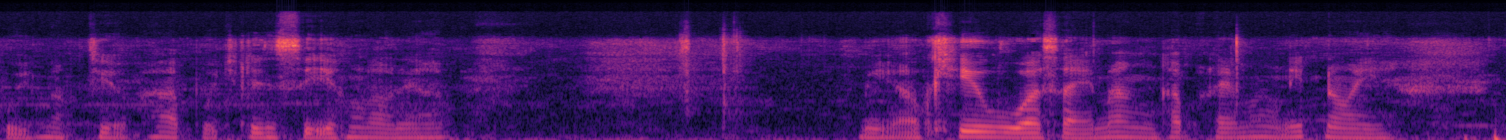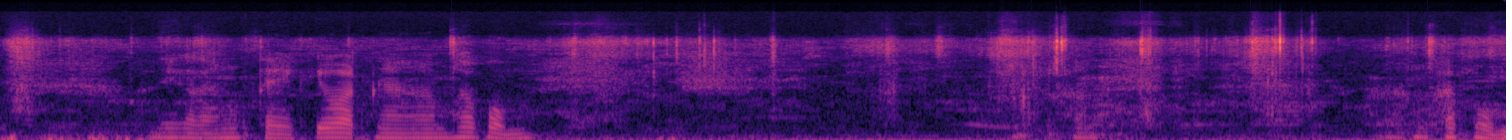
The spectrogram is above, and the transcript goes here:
ปุ๋ยหมักชีวภาพปุ๋ยจุลินทรีย์ของเราเนี่ยครับ มีเอาคิววัวใส่มั่งครับอะไรมั่งนิดหน่อย อันนี้กำลังแตกยอดงามครับผม ครับผม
